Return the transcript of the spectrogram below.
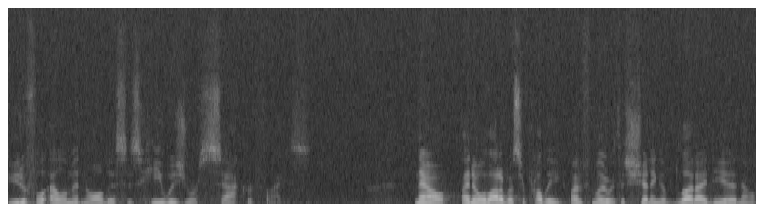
Beautiful element in all this is he was your sacrifice. Now, I know a lot of us are probably unfamiliar with the shedding of blood idea. Now,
